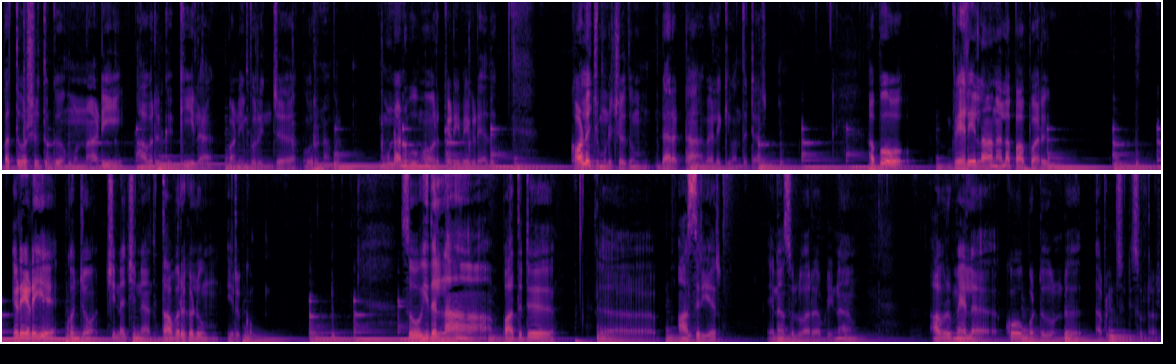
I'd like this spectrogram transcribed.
பத்து வருஷத்துக்கு முன்னாடி அவருக்கு கீழே பணிபுரிஞ்ச ஒரு நபர். முன் அனுபவம் அவருக்கு கிடையவே கிடையாது. காலேஜ் முடித்ததும் டைரெக்டாக வேலைக்கு வந்துட்டார். அப்போது வேலையெல்லாம் நல்லா பார்ப்பார். இடையிடையே கொஞ்சம் சின்ன சின்ன தவறுகளும் இருக்கும். ஸோ இதெல்லாம் பார்த்துட்டு ஆசிரியர் என்ன சொல்லுவார் அப்படின்னா அவர் மேலே கோவப்பட்டது உண்டு அப்படின்னு சொல்லி சொல்கிறார்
